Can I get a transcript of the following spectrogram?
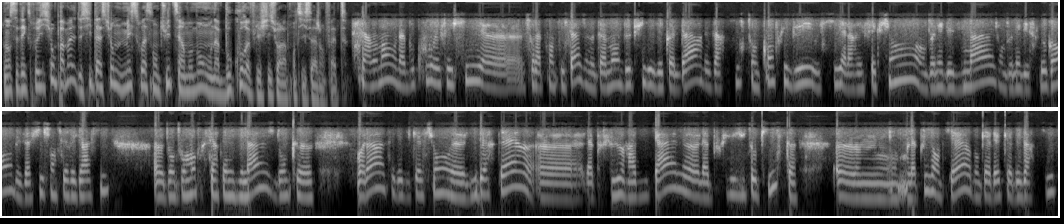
dans cette exposition pas mal de citations de mai 68. C'est un moment où on a beaucoup réfléchi sur l'apprentissage en fait. C'est un moment où on a beaucoup réfléchi sur l'apprentissage, notamment depuis les écoles d'art. Les artistes ont contribué aussi à la réflexion, ont donné des images, ont donné des slogans, des affiches en sérigraphie dont on montre certaines images. Donc voilà, c'est l'éducation libertaire, la plus radicale, la plus utopiste. Euh, la plus entière, donc avec des artistes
